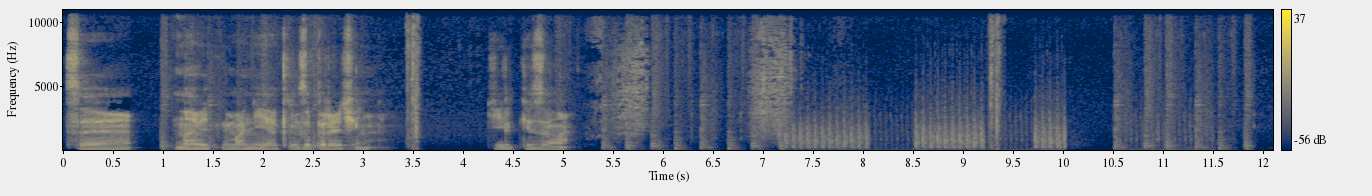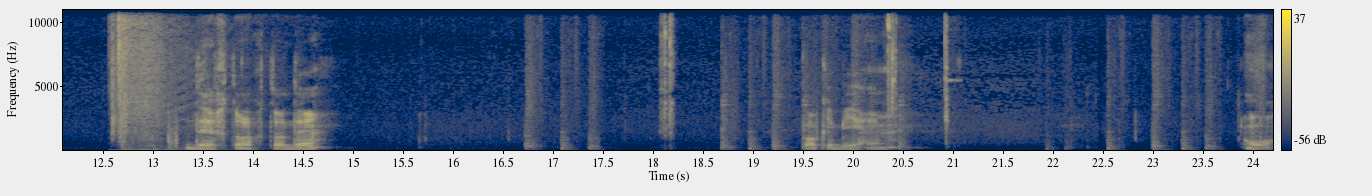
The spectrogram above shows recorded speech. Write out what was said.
Це навіть нема ніяких заперечень. Тільки за. Де хто, хто де. Поки бігаємо. О.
